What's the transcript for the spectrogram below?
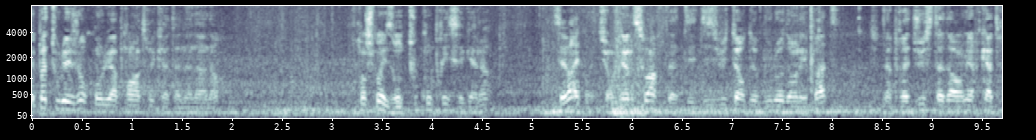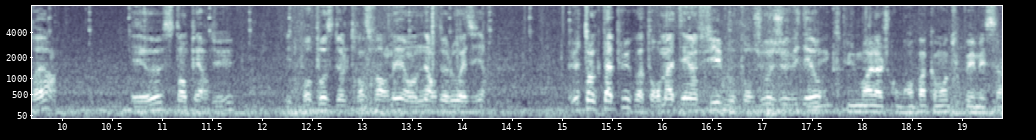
C'est pas tous les jours qu'on lui apprend un truc à ta nana, non? Franchement, ils ont tout compris, ces gars-là. C'est vrai, quoi. Tu reviens le soir, t'as tes 18 heures de boulot dans les pattes, tu t'apprêtes juste à dormir 4 heures, et eux, c'est temps perdu, ils te proposent de le transformer en heure de loisir. Le temps que t'as plus, quoi, pour mater un film ou pour jouer aux jeux vidéo. Excuse-moi, là, je comprends pas comment tu peux aimer ça.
